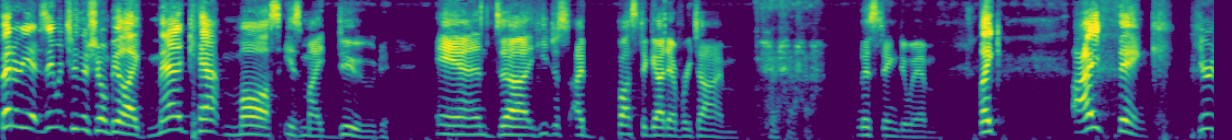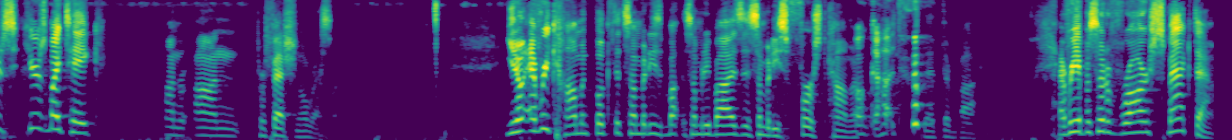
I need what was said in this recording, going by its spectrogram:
Better yet, does anyone tune in the show and be like, Madcap Moss is my dude, and uh, he just I bust a gut every time listening to him. Like, I think here's here's my take on on professional wrestling. You know, every comic book that somebody's somebody buys is somebody's first comic oh, God. that they're buying. Every episode of Raw or SmackDown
